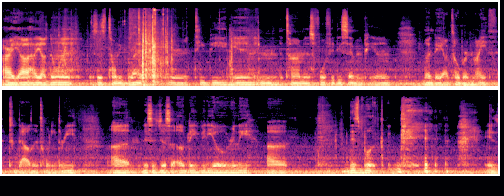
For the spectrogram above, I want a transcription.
All right, y'all, how y'all doing? This is Tony Black for TB again, and the time is 4.57 p.m. Monday, October 9th, 2023. Uh, this is just an update video, really. Uh, this book is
